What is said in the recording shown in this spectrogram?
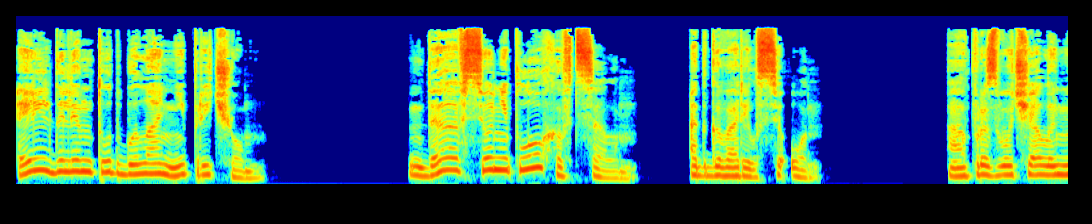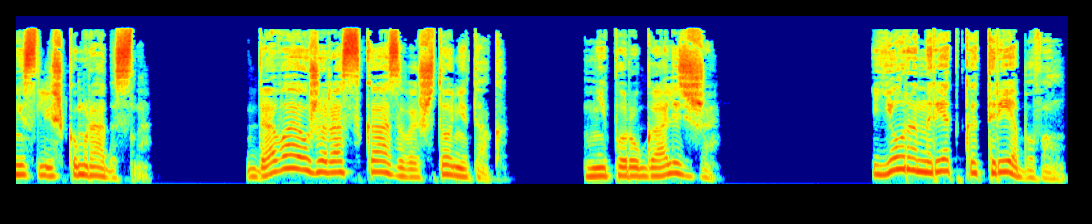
Эльделин тут была ни при чем. «Да, все неплохо в целом», — отговорился он. А прозвучало не слишком радостно. «Давай уже рассказывай, что не так. Не поругались же?» Йоран редко требовал,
